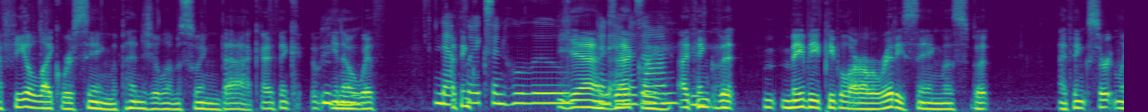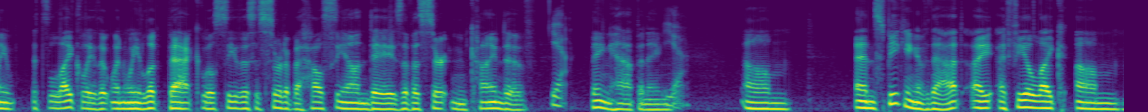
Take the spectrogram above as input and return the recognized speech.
I feel like we're seeing the pendulum swing back. I think, you know, mm-hmm. with, Netflix think- and Hulu yeah, and exactly. Amazon. I think that maybe people are already seeing this, but I think certainly it's likely that when we look back, we'll see this as sort of a halcyon days of a certain kind of yeah, thing happening. yeah, And speaking of that, I, I feel like um,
